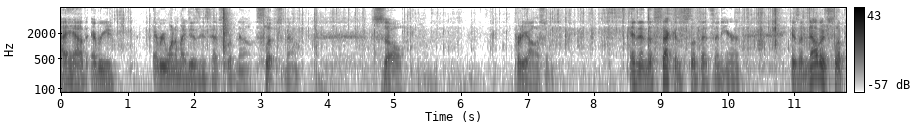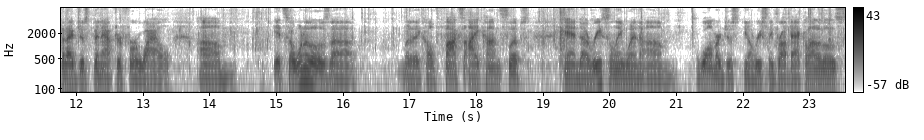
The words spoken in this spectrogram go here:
I have every every one of my Disneys have slip now, slips now. So, pretty awesome. And then the second slip that's in here is another slip that I've just been after for a while. Um, it's a, one of those, uh, what are they called, Fox Icon slips. And uh, recently when um, Walmart just, you know, recently brought back a lot of those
